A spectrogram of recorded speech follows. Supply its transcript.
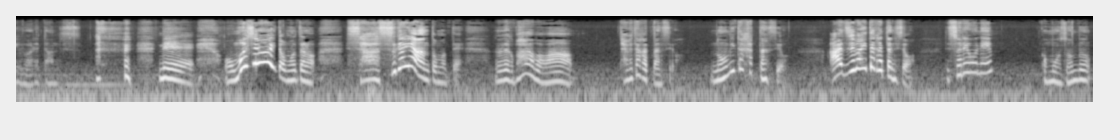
言われたんです。ねえ面白いと思ったの。さすがやんと思って。だからばあばは食べたかったんですよ。飲みたかったんですよ。味わいたかったんですよ。でそれをね思う存分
